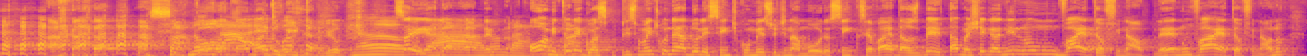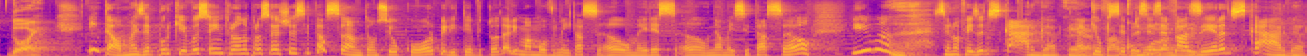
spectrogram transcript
a, sacola dá, dá, uma é doída, por... viu? Não, Sabe, não, dá, não, não dá. Homem, não tem um negócio, principalmente quando é adolescente, começo de namoro, assim, que você vai dar os beijos e tal, mas chega ali não, não vai até o final, né? Não vai até o final, não, dói. Então, mas é porque você entrou no processo de excitação. Então, seu corpo, ele teve toda ali uma movimentação, uma ereção, né? Uma excitação e uh, você não fez a descarga, é, né? Porque o que você precisa é fazer ali. a descarga.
